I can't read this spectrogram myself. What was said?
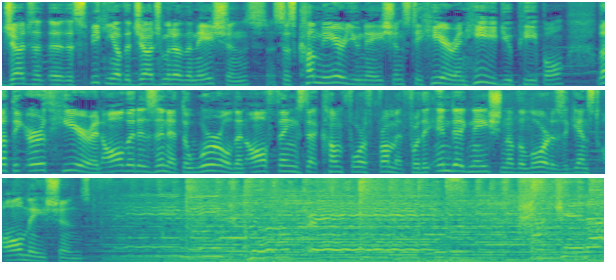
Judge, uh, speaking of the judgment of the nations, it says, Come near, you nations, to hear, and heed, you people. Let the earth hear, and all that is in it, the world, and all things that come forth from it. For the indignation of the Lord is against all nations. Can I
